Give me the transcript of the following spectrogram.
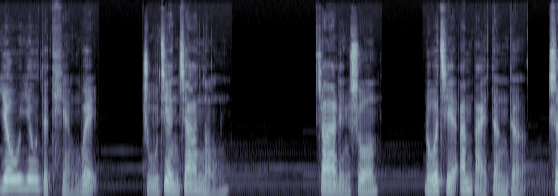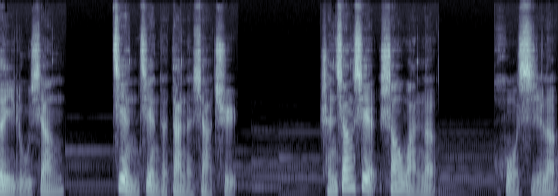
悠悠的甜味，逐渐加浓。张爱玲说：“罗杰安白灯的这一炉香，渐渐的淡了下去。沉香屑烧完了，火熄了，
